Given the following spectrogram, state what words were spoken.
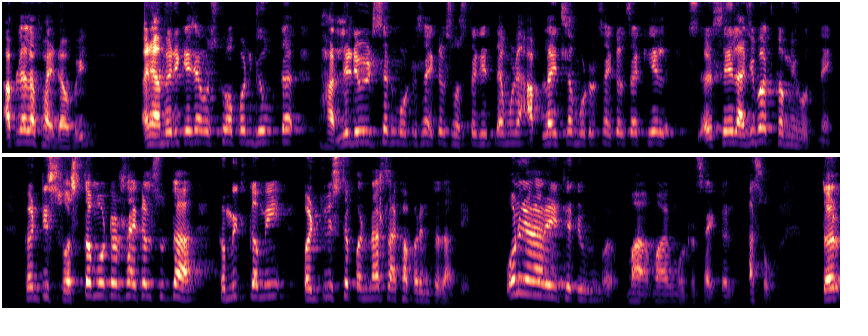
आपल्याला फायदा होईल. आणि अमेरिकेच्या वस्तू आपण घेऊ तर हार्ले डेव्हिडसन मोटरसायकल स्वस्त घेतल्यामुळे आपला इथला मोटरसायकलचा खेळ सेल अजिबात कमी होत नाही. कारण ती स्वस्त मोटरसायकल सुद्धा कमीत कमी पंचवीस ते पन्नास लाखापर्यंत जाते. कोण घेणार आहे इथे तेवढी महा महाग मोटरसायकल? असो. तर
